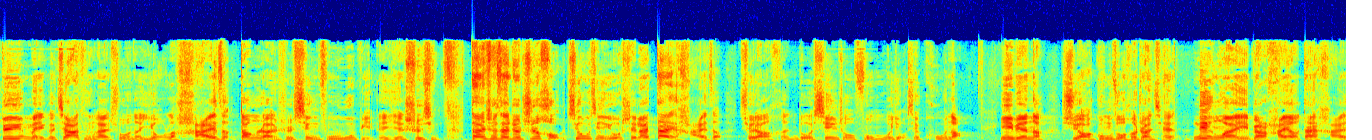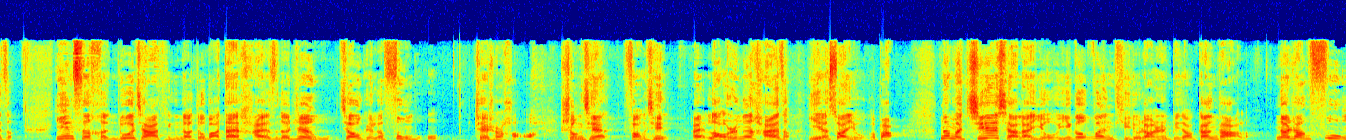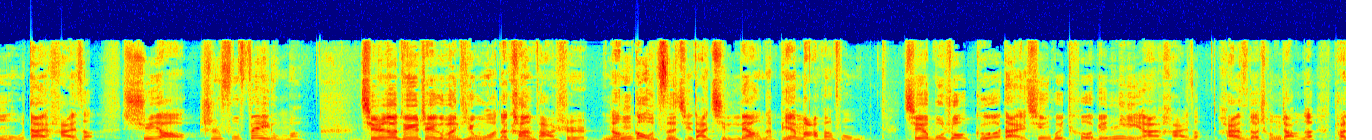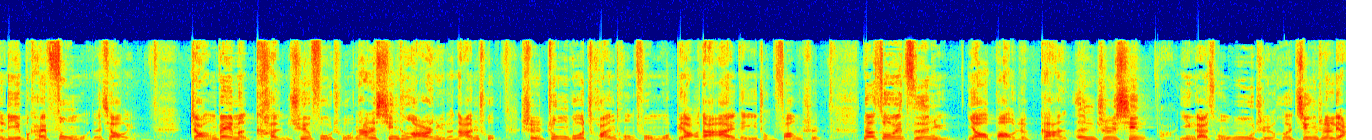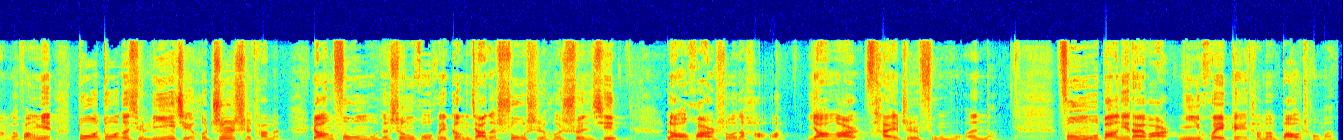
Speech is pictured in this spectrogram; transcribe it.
对于每个家庭来说呢，有了孩子当然是幸福无比的一件事情。但是在这之后，究竟由谁来带孩子，却让很多新手父母有些苦恼。一边呢需要工作和赚钱，另外一边还要带孩子，因此很多家庭呢都把带孩子的任务交给了父母。这事儿好啊，省钱放心。哎，老人跟孩子也算有个伴儿。那么接下来有一个问题就让人比较尴尬了。那让父母带孩子需要支付费用吗？其实呢，对于这个问题，我的看法是，能够自己带，尽量的别麻烦父母。且不说隔代亲会特别溺爱孩子，孩子的成长呢，他离不开父母的教育。长辈们肯去付出，那是心疼儿女的难处，是中国传统父母表达爱的一种方式。那作为子女，要抱着感恩之心啊，应该从物质和精神两个方面多多的去理解和支持他们，让父母的生活会更加的舒适和顺心。老话说得好啊，养儿才知父母恩呢。父母帮你带娃，你会给他们报酬吗？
